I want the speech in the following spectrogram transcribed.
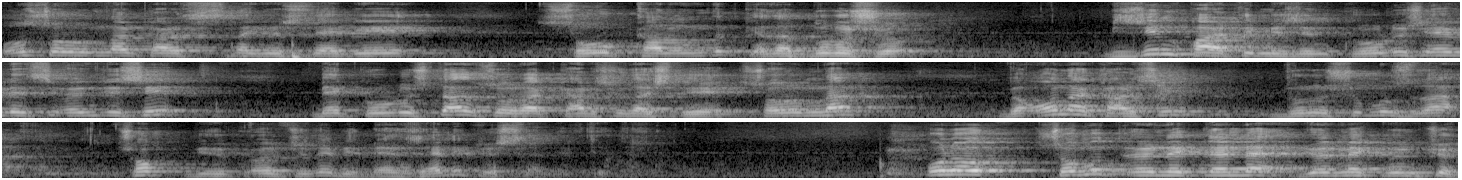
o sorunlar karşısında gösterdiği soğukkanlılık ya da duruşu bizim partimizin kuruluş evresi öncesi ve kuruluştan sonra karşılaştığı sorunlar ve ona karşı duruşumuzla çok büyük ölçüde bir benzerlik göstermektedir. Bunu somut örneklerle görmek mümkün.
